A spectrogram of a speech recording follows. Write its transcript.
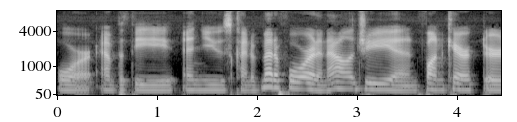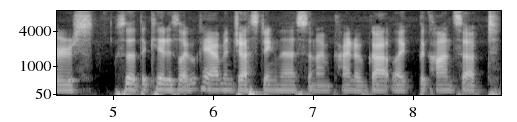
or empathy and use kind of metaphor and analogy and fun characters so that the kid is like, okay, I'm ingesting this and I'm kind of got like the concept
